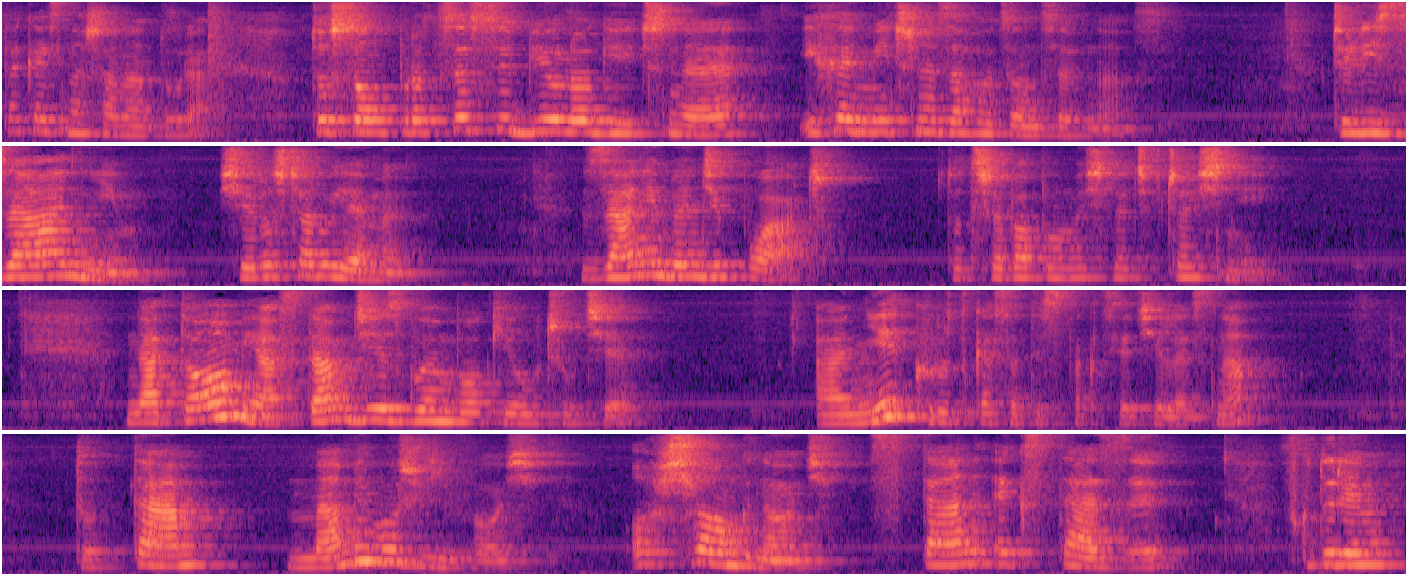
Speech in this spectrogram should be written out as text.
Taka jest nasza natura. To są procesy biologiczne i chemiczne zachodzące w nas. Czyli zanim się rozczarujemy, zanim będzie płacz, to trzeba pomyśleć wcześniej. Natomiast tam, gdzie jest głębokie uczucie, a nie krótka satysfakcja cielesna, to tam mamy możliwość osiągnąć stan ekstazy, w którym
